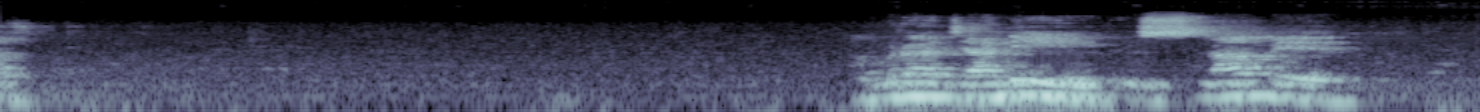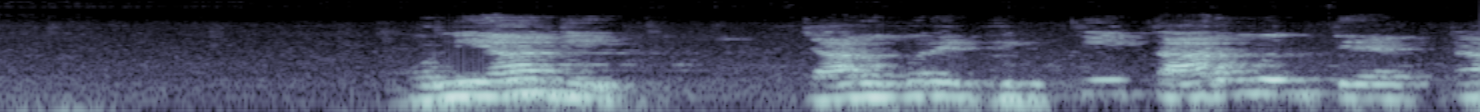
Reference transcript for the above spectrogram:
আসবে। আমরা জানি ইসলামের বুনিয়াদি, যার উপরে ভিত্তি তার মধ্যে একটা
